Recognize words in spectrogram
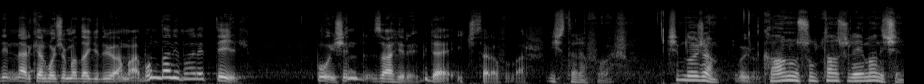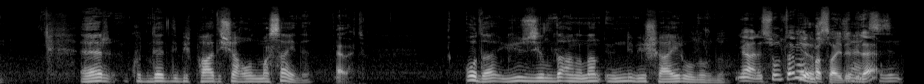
Dinlerken hoşuma da gidiyor ama bundan ibaret değil. Bu işin zahiri. Bir de iç tarafı var. İç tarafı var. Şimdi hocam Buyurun. Kanun Sultan Süleyman için eğer kudretli bir padişah olmasaydı Evet. o da yüzyılda anılan ünlü bir şair olurdu. Yani sultan Diyorsunuz. olmasaydı Yani bile sizin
